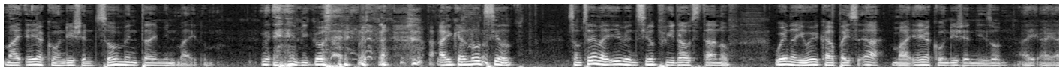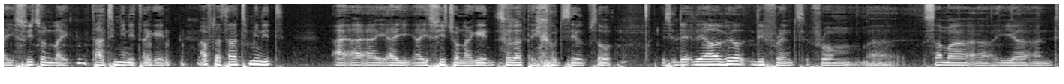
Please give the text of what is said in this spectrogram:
my air condition so many times in my room because I cannot sleep. Sometimes I even sleep without turn off. When I wake up, I say, ah, my air condition is on. I, I, I switch on like 30 minutes again. After 30 minutes, I, I, I, I switch on again so that I could sleep. So they, they are very different from uh, summer uh, here and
